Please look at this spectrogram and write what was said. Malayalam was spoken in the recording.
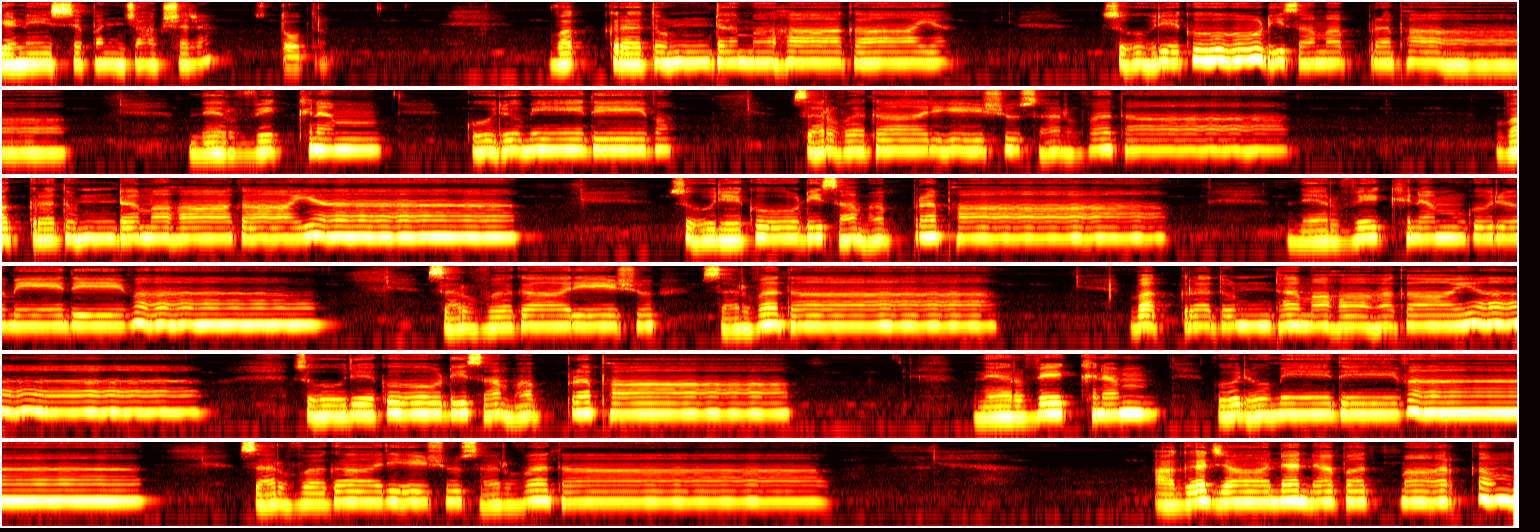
ഗണേശപഞ്ചാക്ഷര സ്തോത്രം. വക്രതുണ്ടമഹാകായ സൂര്യകോടിസമപ്രഭാ നിർവിഘ്നം കുരു മേ ദേവ സർവകാര്യേഷു സർവദാ. വക്രതുണ്ടമഹാകായ സൂര്യകോടിസമപ്രഭാ നിർവിഘ്നം ഗുരുമേ ദേവ. സർവകാര്യേഷു സർവദാ. വക്രതുണ്ഡമഹാകായ സൂര്യകോടിസമപ്രഭാ നിർവിഘ്നം കുരുമേ ദേവ. സർവകാര്യേഷു സർവദാ. അഗജാനനപത്മാർക്കം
